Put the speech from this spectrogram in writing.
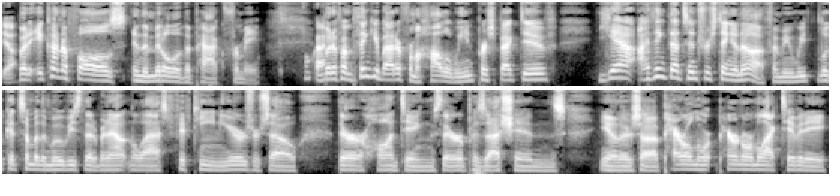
Yeah. but it kind of falls in the middle of the pack for me. Okay. But if I'm thinking about it from a Halloween perspective, yeah, I think that's interesting enough. I mean, we look at some of the movies that have been out in the last 15 years or so. There are hauntings, there are possessions, you know, there's a paranor- paranormal activity,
